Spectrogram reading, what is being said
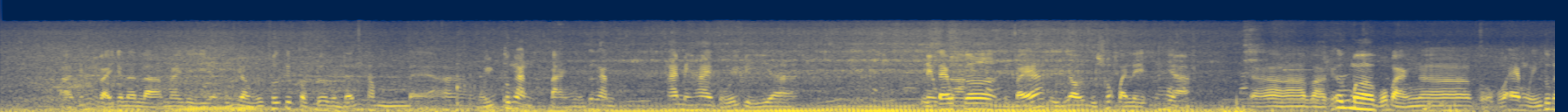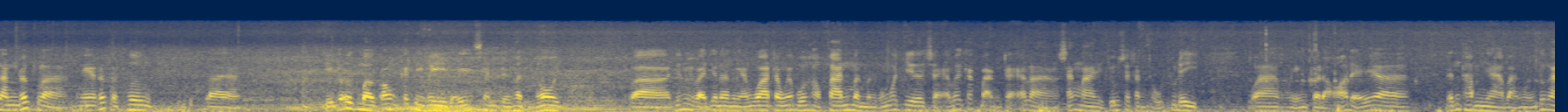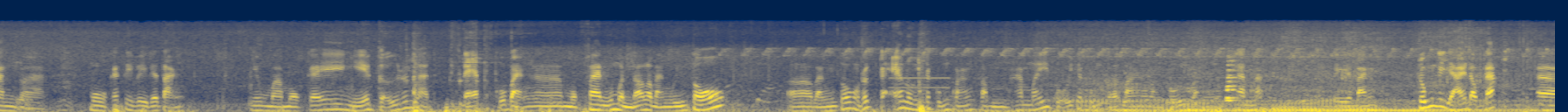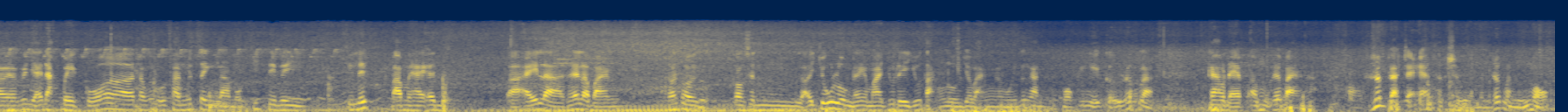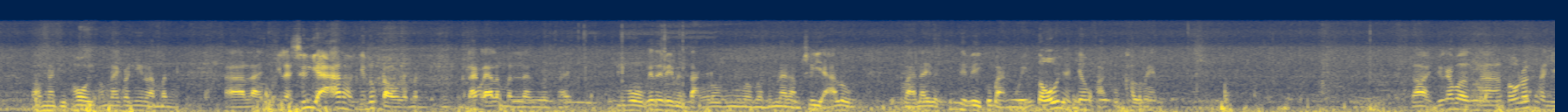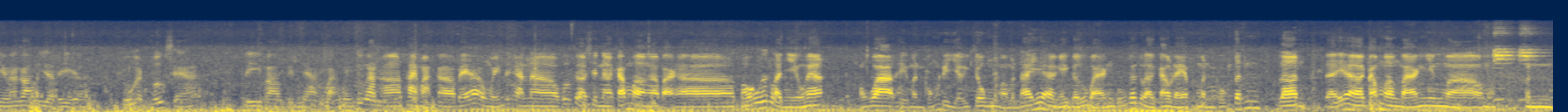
À, chính vì vậy cho nên là hôm nay thì cũng nhờ Nguyễn Phước tiếp tục đưa mình đến thăm bé Nguyễn Tuấn Anh, bạn Nguyễn Tuấn Anh 22 tuổi bị à, bị Teo cơ. thì bé thì do bị sốt bại liệt đúng không? dạ À, và cái ước mơ của bạn à, của, của em Nguyễn Tuấn Anh rất là nghe rất là thương là chỉ có ước mơ có một cái tivi để xem truyền hình thôi và chính vì vậy cho nên ngày hôm qua trong cái buổi họp fan của mình mình cũng có chia sẻ với các bạn trẻ là sáng mai thì chú sẽ tranh thủ chú đi qua huyện cờ đỏ để à, đến thăm nhà bạn Nguyễn Tuấn Anh và mua một cái tivi để tặng nhưng mà một cái nghĩa cử rất là đẹp của bạn à, một fan của mình đó là bạn Nguyễn Tố à, bạn Tố còn rất trẻ luôn chắc cũng khoảng tầm hai mấy tuổi chắc cũng cỡ bằng bằng tuổi bằng bạn Tuấn Anh đó. Thì bạn trúng cái giải độc đắc à, cái giải đặc biệt của ờ, trong cái buổi fan meeting là một chiếc TV Philips 32 inch. Và ấy là thế là bạn nói thôi con xin lỗi chú luôn để ngày mai chú đi chú tặng luôn cho bạn Nguyễn Tuấn Anh. Một cái nghĩa cử rất là cao đẹp ở một cái bạn còn rất là trẻ thật sự là mình rất là ngưỡng mộ. Và hôm nay thì thôi hôm nay coi như là mình à, là chỉ là sứ giả thôi chứ lúc đầu là mình đáng lẽ là mình là người phải đi mua cái tivi mình tặng luôn nhưng mà mình hôm nay làm sứ giả luôn. Và đây là chiếc tivi của bạn Nguyễn Tố nha chứ không phải của Colorman rồi chú cảm ơn à, Tố rất là nhiều các con. Bây giờ thì à, chú anh Phước sẽ đi vào tìm nhà của bạn Nguyễn Tuấn Anh. À, thay mặt à, bé Nguyễn Tuấn Anh à, Phước xin cảm ơn bạn à, Tố rất là nhiều ha. Hôm qua thì mình cũng đi dự chung mà mình thấy nghĩa cử của bạn cũng rất là cao đẹp mình cũng tính lên để cảm ơn bạn. Nhưng mà mình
